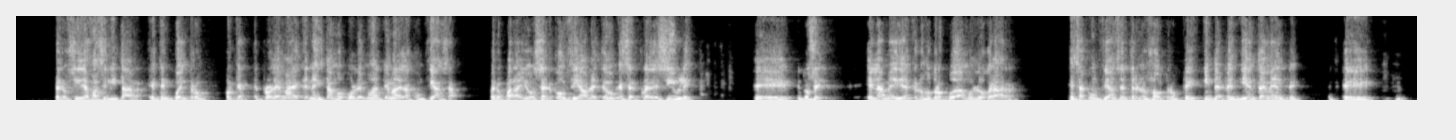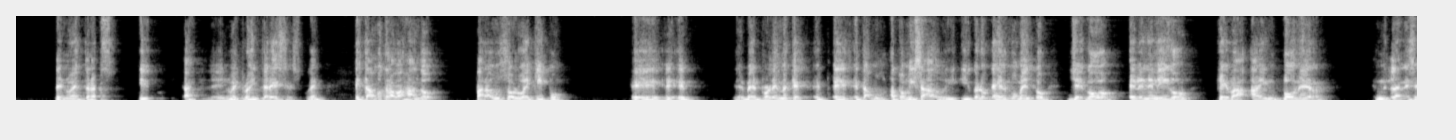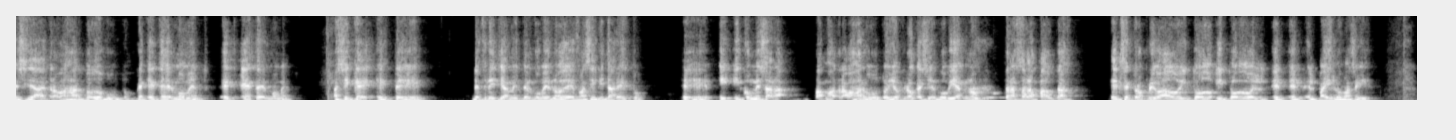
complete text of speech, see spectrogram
pero sí de facilitar este encuentro, porque el problema es que necesitamos, volvemos al tema de la confianza, pero para yo ser confiable tengo que ser predecible. Eh, entonces, en la medida que nosotros podamos lograr esa confianza entre nosotros, que independientemente eh, de, nuestras, de nuestros intereses, estamos trabajando para un solo equipo. Eh, el problema es que eh, eh, estamos atomizados y, yo creo que es el momento, llegó el enemigo que va a imponer la necesidad de trabajar todos juntos. Este es el momento, este es el momento. Así que este, definitivamente el gobierno debe facilitar esto eh, y, comenzar a, vamos a trabajar juntos. Yo creo que si el gobierno traza las pautas, el sector privado y todo, y todo el, el, el país los va a seguir.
